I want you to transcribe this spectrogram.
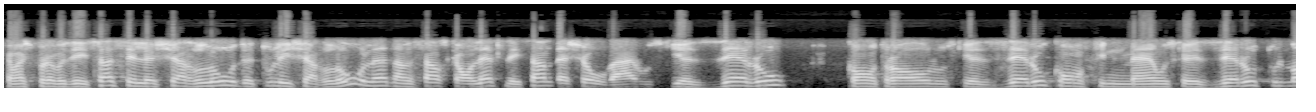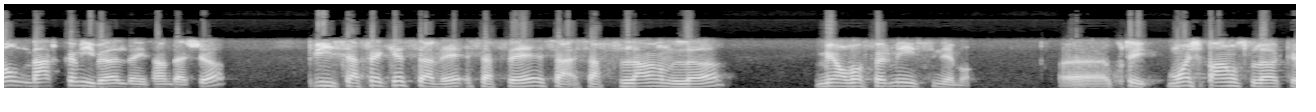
comment je pourrais vous dire ça c'est le charlot de tous les charlots là dans le sens qu'on laisse les centres d'achat ouverts où il y a zéro contrôle où il y a zéro confinement où il y a zéro tout le monde marche comme ils veulent dans les centres d'achat puis ça fait qu'est-ce que ça fait? Ça fait, ça, là, mais on va fermer les cinémas. Euh, écoutez, moi je pense là que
